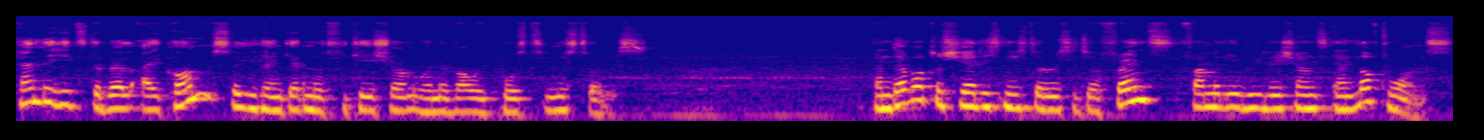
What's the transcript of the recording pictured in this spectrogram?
Kindly hit the bell icon so you can get notification whenever we post new stories. Endeavor to share these news stories with your friends, family, relations, and loved ones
